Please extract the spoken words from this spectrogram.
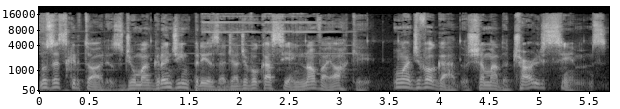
Nos escritórios de uma grande empresa de advocacia em Nova York, um advogado chamado Charles Sims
